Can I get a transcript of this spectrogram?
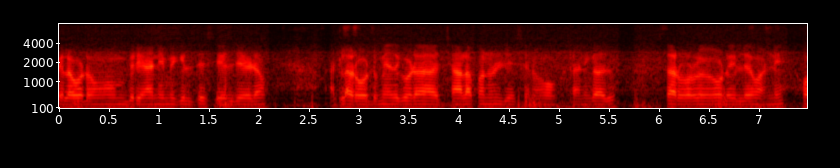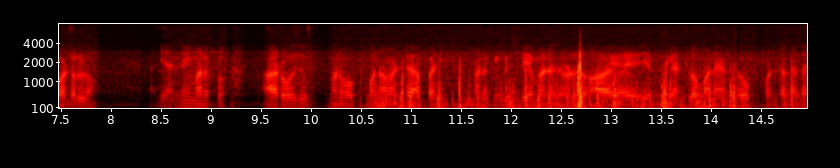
పిలవడం బిర్యానీ మిగిలితే సేల్ చేయడం అట్లా రోడ్డు మీద కూడా చాలా పనులు చేశాను. ఒకటని కాదు సర్వర్గా కూడా వెళ్ళేవాడిని హోటల్లో. ఇవన్నీ మనకు ఆ రోజు మనం ఒప్పుకున్నామంటే ఆ పని మనకి ఇంకా సేమ్ అనేది ఉండదు. ఆ ఎనిమిది గంటలు మనం ఎంత ఒప్పుకుంటాం కదా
